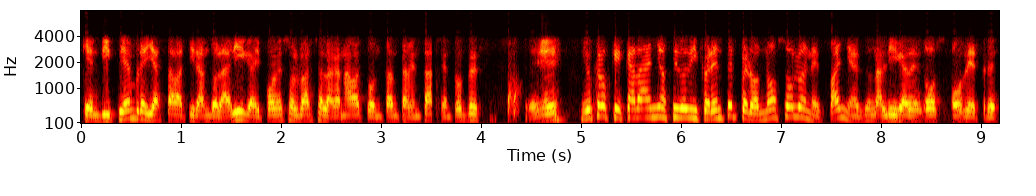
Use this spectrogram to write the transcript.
que en diciembre ya estaba tirando la liga y por eso el Barça la ganaba con tanta ventaja. Entonces, eh, yo creo que cada año ha sido diferente, pero no solo en España, es una liga de dos o de tres.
